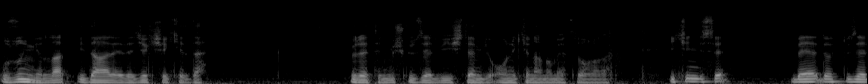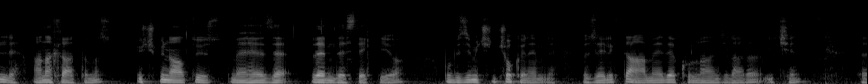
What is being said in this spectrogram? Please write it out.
uzun yıllar idare edecek şekilde üretilmiş güzel bir işlemci 12 nanometre olarak. İkincisi B450 anakartımız 3600 MHz RAM destekliyor. Bu bizim için çok önemli. Özellikle AMD kullanıcıları için e,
